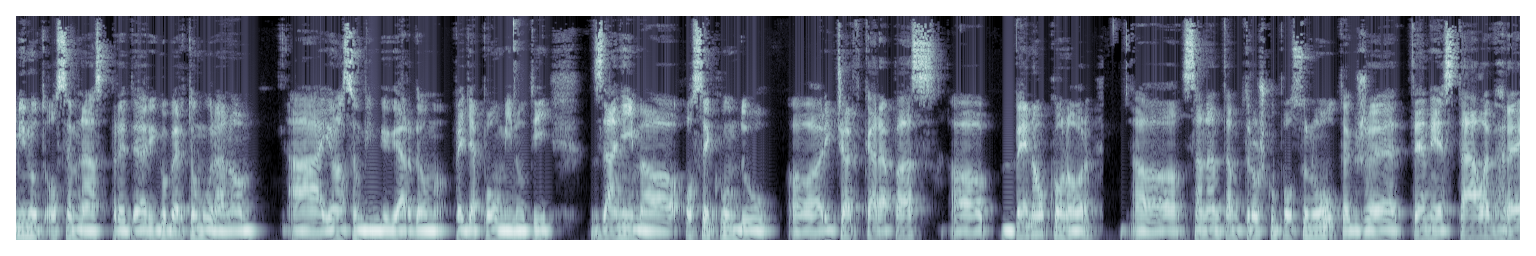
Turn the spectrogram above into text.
minút 18 pred Rigobertom Uranom a Jonasom Vingegardom 5,5 minúty. Za ním o sekundu Richard Carapaz. Ben O'Connor sa nám tam trošku posunul, takže ten je stále v hre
